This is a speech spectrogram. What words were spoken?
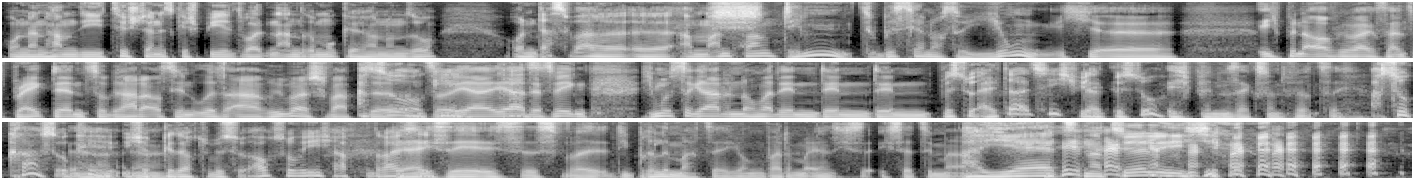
Und dann haben die Tischtennis gespielt, wollten andere Mucke hören und so. Und das war äh, am Anfang. Stimmt, du bist ja noch so jung. Ich, äh ich bin aufgewachsen, als Breakdance so gerade aus den USA rüberschwappte. Ach so, okay, und so. Ja, ja, deswegen, ich musste gerade nochmal den, den, den. Bist du älter als ich? Wie alt bist du? Ich bin 46. Ach so, krass, okay. Ja, ich ja. habe gedacht, du bist auch so wie ich, 38. Ja, ich sehe, es ist, die Brille macht sehr jung. Warte mal, ich, ich setze sie mal an. Ah, jetzt, natürlich.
